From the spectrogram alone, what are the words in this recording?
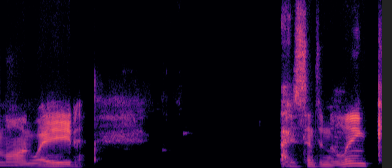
Come on, Wade. I sent him the link.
